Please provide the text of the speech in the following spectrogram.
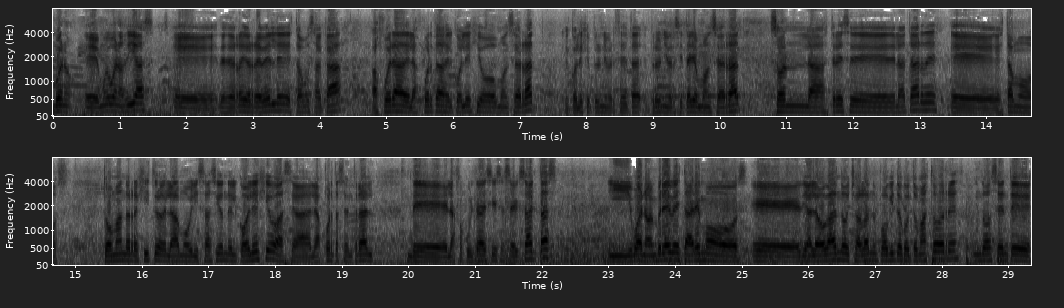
Bueno, eh, muy buenos días. Eh, desde Radio Rebelde estamos acá afuera de las puertas del Colegio Montserrat, el Colegio Preuniversitario Montserrat. Son las 13 de la tarde. Eh, estamos tomando registro de la movilización del colegio hacia la puerta central de la Facultad de Ciencias Exactas. Y bueno, en breve estaremos eh, dialogando, charlando un poquito con Tomás Torres, un docente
